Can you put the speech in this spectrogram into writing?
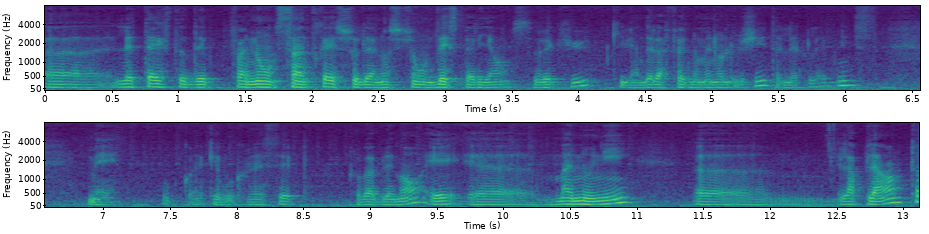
euh, le texte de Fanon centré sur la notion d'expérience vécue, qui vient de la phénoménologie de l'Erlebnis, mais que vous connaissez probablement, et euh, Manoni, euh, La Plante,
